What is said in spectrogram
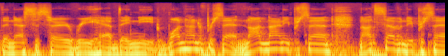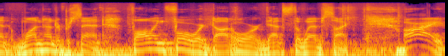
the necessary rehab they need. 100%, not 90%, not 70%, 100%. Fallingforward.org. That's the website. All right.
